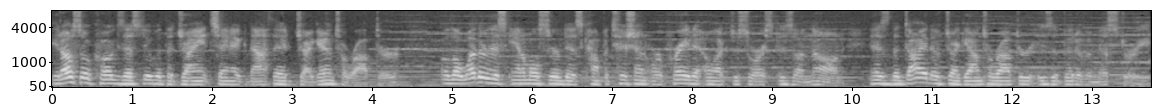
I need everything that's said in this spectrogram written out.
It also coexisted with the giant Caenagnathid Gigantoraptor, although whether this animal served as competition or prey to Alectrosaurus is unknown, as the diet of Gigantoraptor is a bit of a mystery.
